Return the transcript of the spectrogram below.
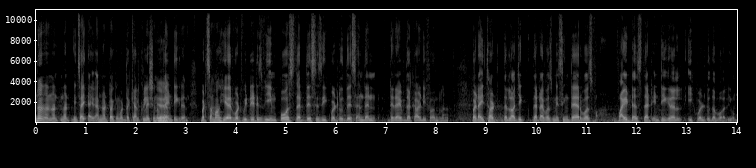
No, no, not, not means I, I, I'm not talking about the calculation Yeah, of the integral, but somehow here what we did is we imposed that this is equal to this and then derived the Cardy formula. But I thought the logic that I was missing there was why does that integral equal to the volume?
